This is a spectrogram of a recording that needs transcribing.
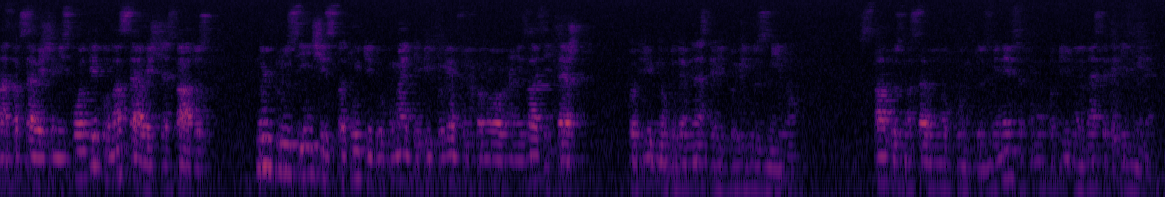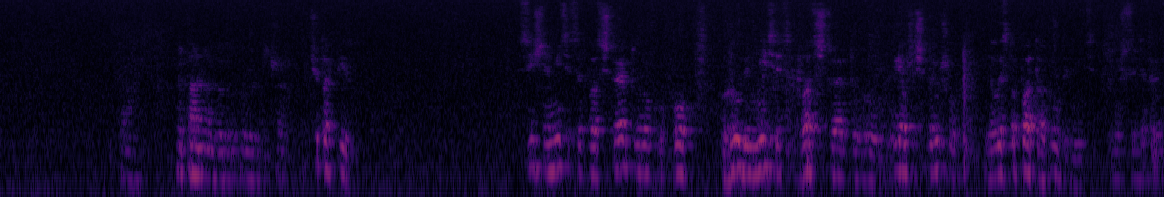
на селище міського типу на селище статус. Ну і плюс інші статутні документи підприємств установ організацій теж потрібно буде внести відповідну зміну. Статус населеного пункту змінився, тому потрібно внести. Питання до доповідача. Пізно? З Січня місяця 24 року по грудень місяць 24 року. Я вже читаю, що не листопад, а грудень місяць. Тому що сьогодні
